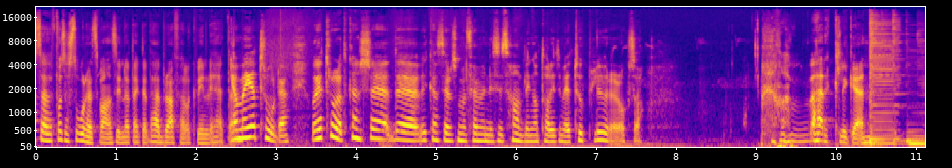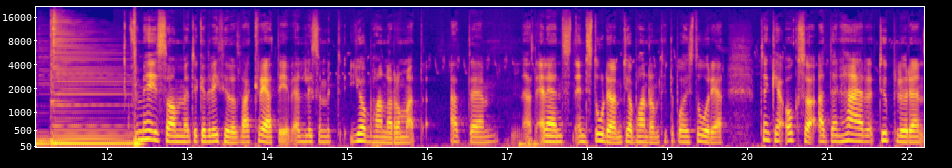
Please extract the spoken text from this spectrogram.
så, få så storhetsvansinne och tänka att det här är bra för hela kvinnligheten. Ja, men jag tror det. Och jag tror att kanske det, vi kan se det som en feministisk handling att ta lite mer tupplurar också. verkligen. För mig som tycker det är viktigt att vara kreativ, eller liksom ett jobb handlar om att att, eh, att, eller en, en stor del av mitt jobb handlar om att titta på historier, då tänker jag också att den här tuppluren,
